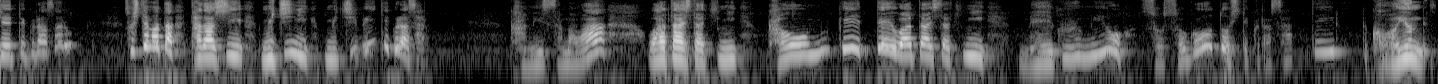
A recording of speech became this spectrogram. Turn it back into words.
えてくださる。そしてまた正しい道に導いてくださる。神様は私たちに顔を向けて私たちに恵みを注ごうとしてくださっているこう言うんです。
